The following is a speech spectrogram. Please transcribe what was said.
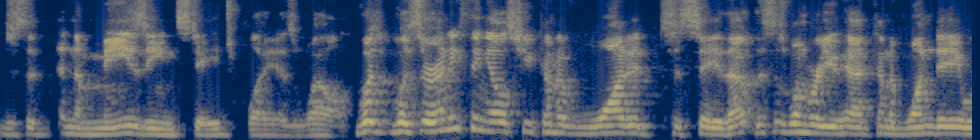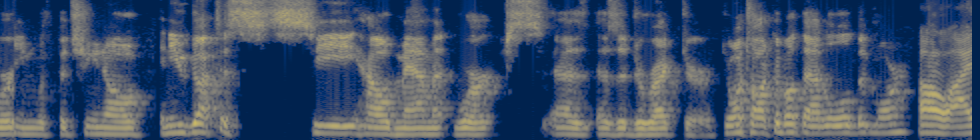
just a, an amazing stage play as well. Was was there anything else you kind of wanted to say? That this is one where you had kind of one day working with Pacino, and you got to see how Mamet works as as a director. Do you want to talk about that a little bit more? Oh, I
